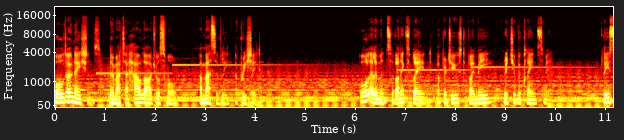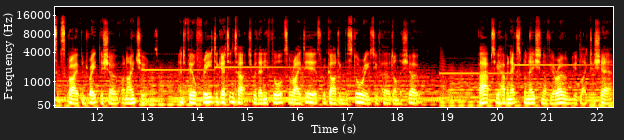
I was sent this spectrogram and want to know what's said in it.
All donations, no matter how large or small, are massively appreciated. All elements of Unexplained are produced by me, Richard McLean Smith. Please subscribe and rate the show on iTunes, and feel free to get in touch with any thoughts or ideas regarding the stories you've heard on the show. Perhaps you have an explanation of your own you'd like to share.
